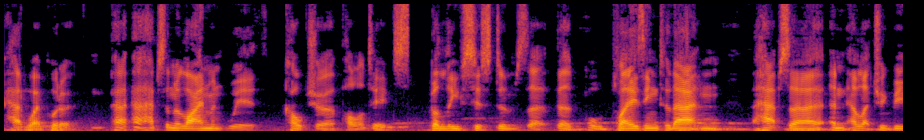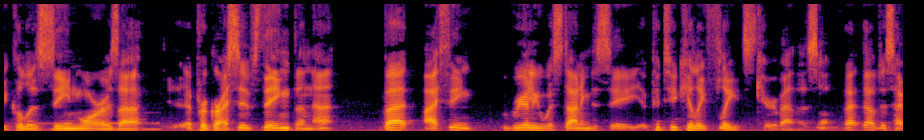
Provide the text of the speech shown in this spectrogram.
how do I put it? Perhaps an alignment with culture, politics, belief systems that that all plays into that, and perhaps uh, an electric vehicle is seen more as a, a progressive thing than that. But I think really we're starting to see, particularly fleets, care about this. stuff. That, they'll just say,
